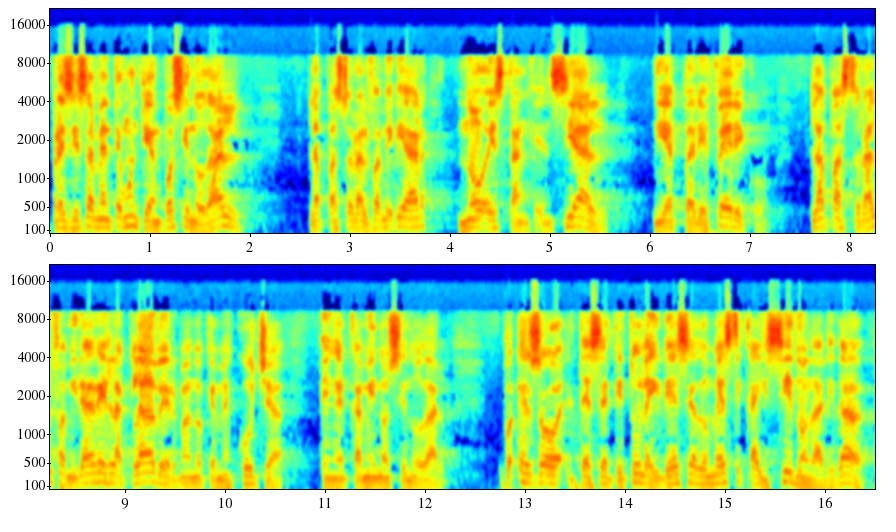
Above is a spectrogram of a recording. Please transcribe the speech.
precisamente en un tiempo sinodal. La pastoral familiar no es tangencial ni es periférico. La pastoral familiar es la clave, hermano, que me escucha en el camino sinodal. Por eso se titula Iglesia Doméstica y Sinodalidad.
